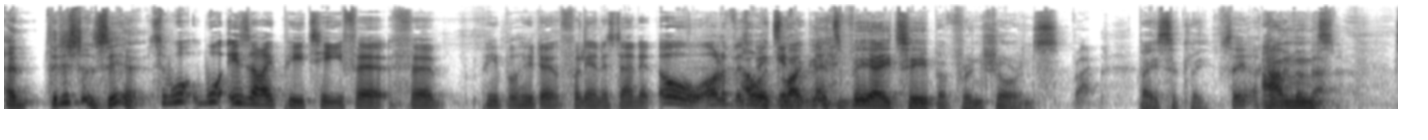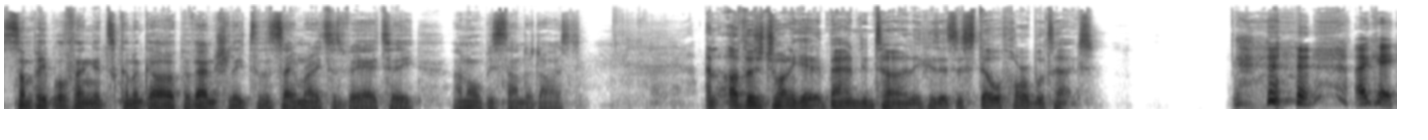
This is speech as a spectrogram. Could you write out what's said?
And they just don't see it. So what what is IPT for for people who don't fully understand it? Oh, Oliver's Oh, it's like it's VAT, but for insurance, Right. basically. See, I couldn't have got and that. some people think it's going to go up eventually to the same rate as VAT and all be standardised. And others are trying to get it banned entirely because it's a stealth horrible tax. okay,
